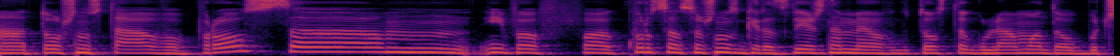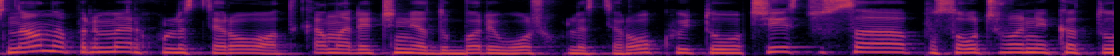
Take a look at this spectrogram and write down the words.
а, точно става въпрос. А, и в курса всъщност ги разглеждаме в доста голяма дълбочина. Например, холестерола, така наречения добър и лош холестерол, които често са посочвани като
